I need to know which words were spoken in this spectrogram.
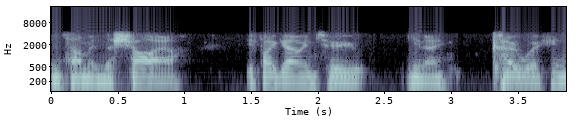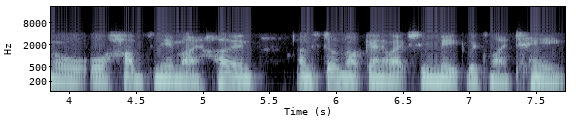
and some in the Shire, if I go into you know co-working or, or hubs near my home, I'm still not going to actually meet with my team.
